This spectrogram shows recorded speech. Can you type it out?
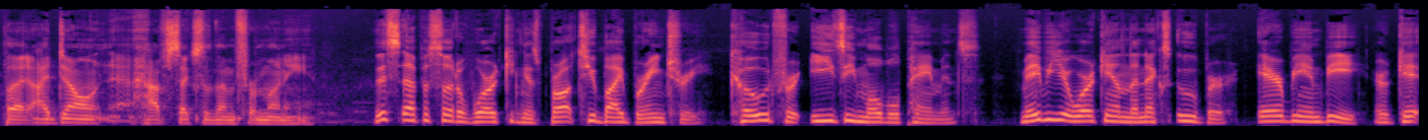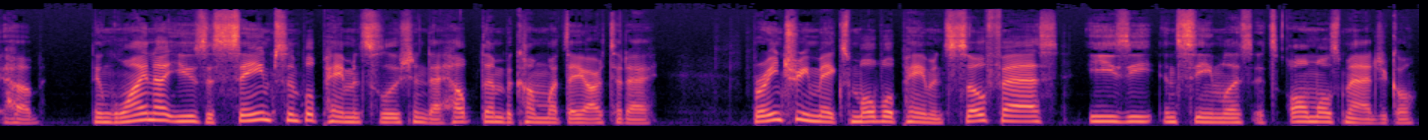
but i don't have sex with them for money This episode of Working is brought to you by Braintree, code for easy mobile payments. Maybe you're working on the next Uber, Airbnb, or GitHub. Then why not use the same simple payment solution that helped them become what they are today? Braintree makes mobile payments so fast, easy, and seamless, it's almost magical.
